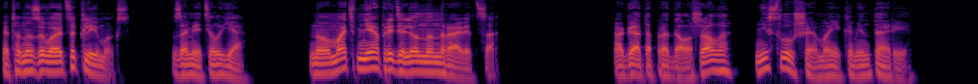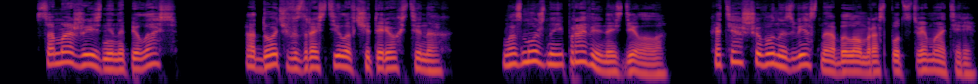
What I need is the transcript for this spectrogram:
«Это называется климакс», — заметил я. «Но мать мне определенно нравится». Агата продолжала, не слушая мои комментарии. Сама жизнь не напилась, а дочь взрастила в четырех стенах. Возможно, и правильно сделала, хотя Шивон известно о былом распутстве матери.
